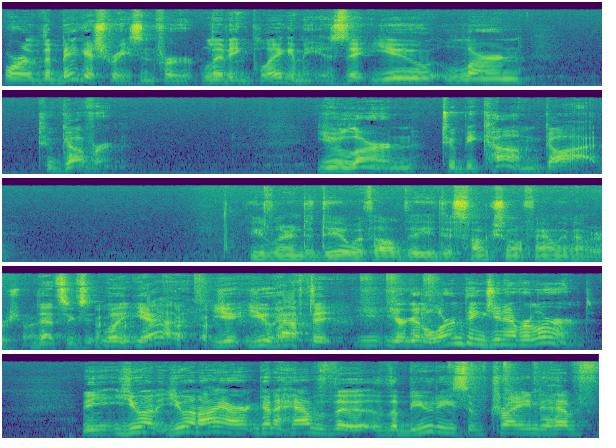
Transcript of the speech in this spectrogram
or the biggest reason for living polygamy, is that you learn to govern. You learn to become God. You learn to deal with all the dysfunctional family members, right? That's exa- well, yeah. You you have to. You're going to learn things you never learned. You and you and I aren't going to have the the beauties of trying to have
